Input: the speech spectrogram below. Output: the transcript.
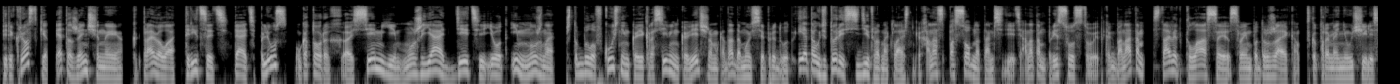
перекрестке, это женщины, как правило, 35 плюс, у которых э, семьи, мужья, дети, и вот им нужно чтобы было вкусненько и красивенько вечером, когда домой все придут. И эта аудитория сидит в Одноклассниках, она способна там сидеть, она там присутствует, как бы она там ставит классы своим подружайкам, с которыми они учились.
